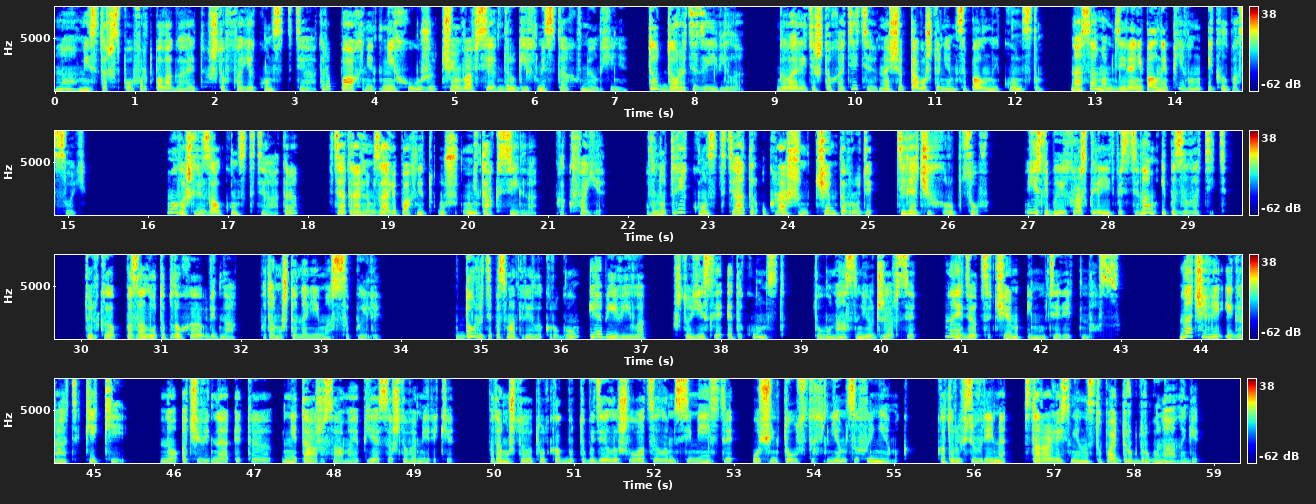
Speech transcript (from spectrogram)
Но мистер Спофорд полагает, что в фойе Кунсттеатра пахнет не хуже, чем во всех других местах в Мюнхене. Тут Дороти заявила, говорите, что хотите насчет того, что немцы полны кунстом. На самом деле они полны пивом и колбасой. Мы вошли в зал Кунсттеатра. В театральном зале пахнет уж не так сильно, как в фойе. Внутри Кунсттеатр украшен чем-то вроде телячьих рубцов, если бы их расклеить по стенам и позолотить. Только позолота плохо видна, потому что на ней масса пыли. Дороти посмотрела кругом и объявила, что если это кунст, то у нас в Нью-Джерси найдется чем ему тереть нос. Начали играть кики, но, очевидно, это не та же самая пьеса, что в Америке, потому что тут как будто бы дело шло о целом семействе очень толстых немцев и немок, которые все время старались не наступать друг другу на ноги,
